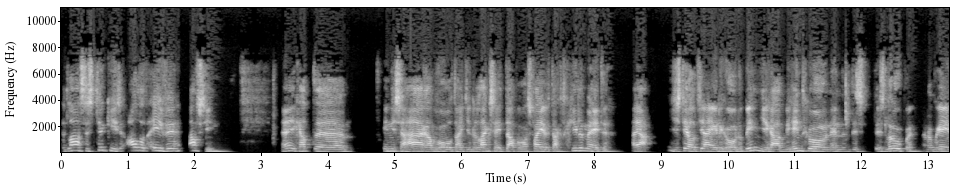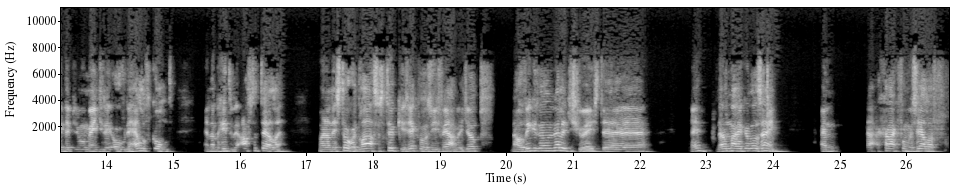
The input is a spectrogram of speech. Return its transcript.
Het laatste stukje is altijd even afzien. ik had uh, in de Sahara bijvoorbeeld, had je de langste etappe, was 85 kilometer. Nou ja, je stelt je eigen er gewoon op in. Je gaat, begint gewoon en het is, het is lopen. En op een gegeven moment heb je een momentje dat je over de helft komt. En dan begint het weer af te tellen. Maar dan is toch het laatste stukje, zeg wel zoiets van, ja, weet je wat, nou vind ik het wel welletjes geweest. Hè, nou mag ik er wel zijn. En ja, ga ik voor mezelf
